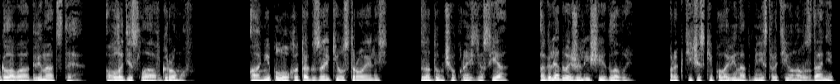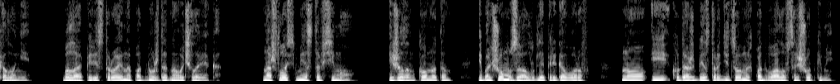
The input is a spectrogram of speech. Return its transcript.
Глава двенадцатая. Владислав Громов. «А неплохо так зэки устроились», — задумчиво произнес я, оглядывая жилище их главы. Практически половина административного здания колонии была перестроена под нужды одного человека. Нашлось место всему — и жилым комнатам, и большому залу для переговоров, но и куда ж без традиционных подвалов с решетками,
